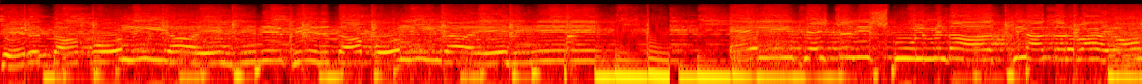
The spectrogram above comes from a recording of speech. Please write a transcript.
फिर दापोली आए हैं फिर दापोली आए हैं। एलिफेस्टन स्कूल में दाखिला करवाया।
